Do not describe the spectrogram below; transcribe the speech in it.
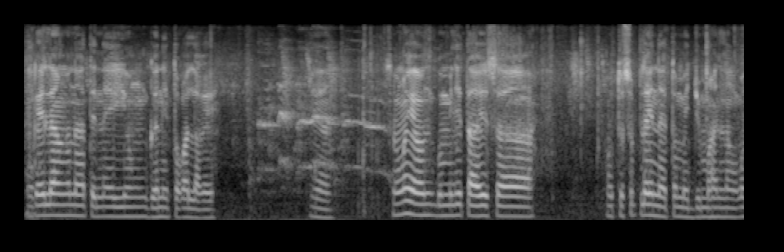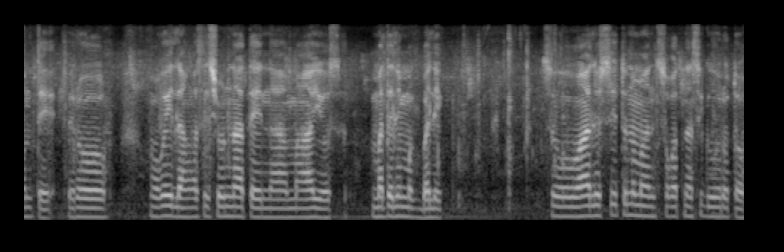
Ang kailangan natin ay yung ganito kalaki. Ayan. So ngayon, bumili tayo sa auto supply na ito. Medyo mahal ng konti. Pero okay lang kasi sure natin na maayos at madaling magbalik. So halos ito naman, sukat na siguro to.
